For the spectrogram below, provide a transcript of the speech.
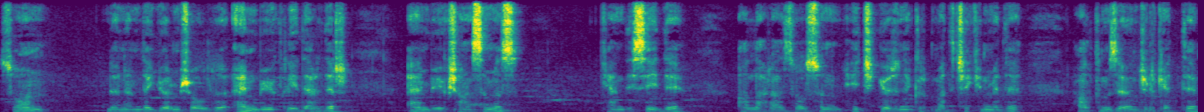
son dönemde görmüş olduğu en büyük liderdir. En büyük şansımız kendisiydi. Allah razı olsun. Hiç gözünü kırpmadı, çekinmedi. Halkımıza öncülük etti.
